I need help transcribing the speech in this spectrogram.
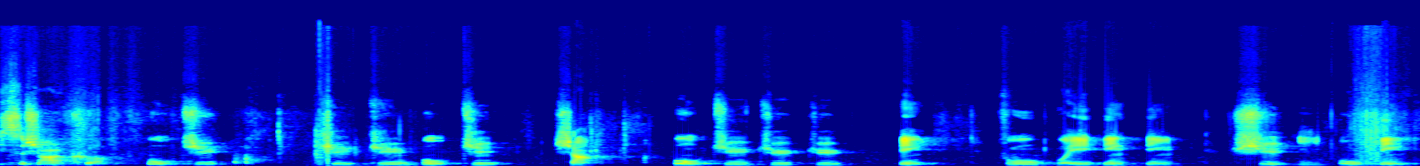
四十二课：不知，知之不知，上。不知之知，病。夫为病病，是以不病。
